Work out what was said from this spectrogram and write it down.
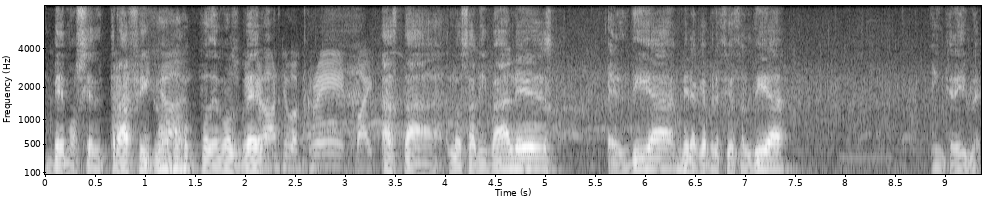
Vemos el tráfico, podemos ver hasta los animales, el día, mira qué precioso el día. Increíble.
